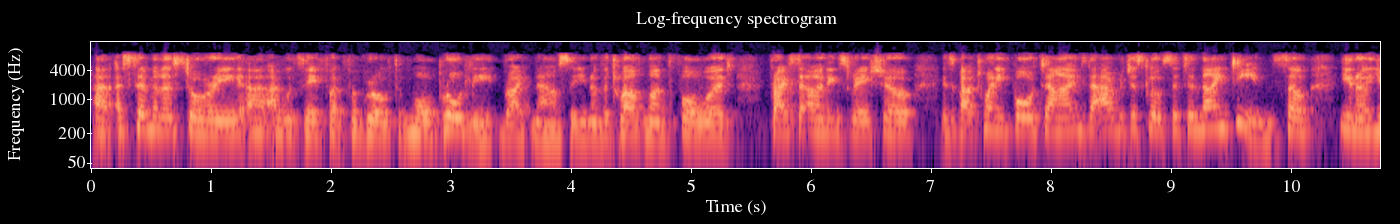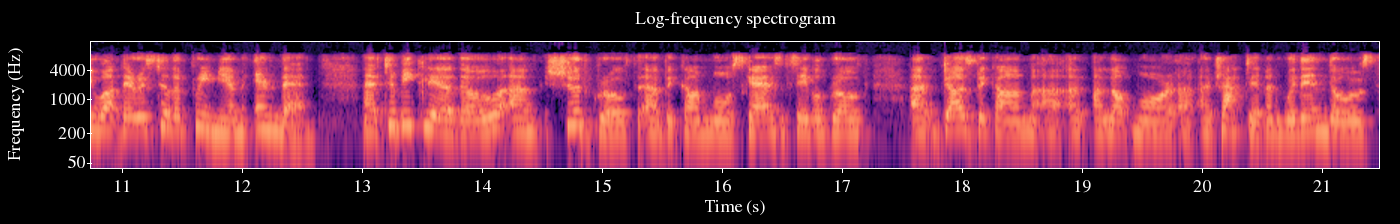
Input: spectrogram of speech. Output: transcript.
uh, a similar story, uh, I would say, for, for growth more broadly right now. So, you know, the 12 month forward price to earnings ratio is about 24 times. The average is closer to 19. So, you know, you are there is still a premium in there. Uh, to be clear, though, um, should growth uh, become more scarce and stable growth uh, does become a, a lot more uh, attractive, and within those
